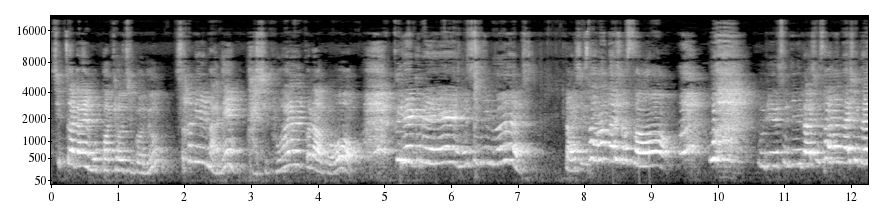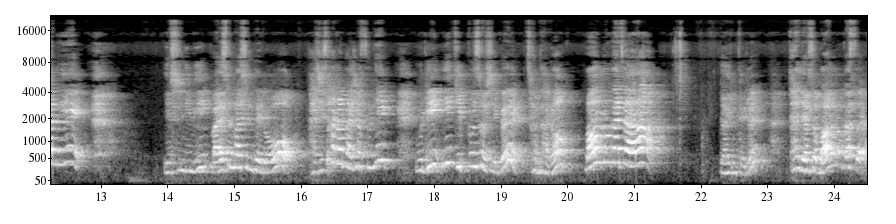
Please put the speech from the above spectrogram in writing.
십자가에 못 박혀 후 3일 만에 다시 부활할 거라고. 그래, 그래. 예수님은 다시 살아나셨어. 와, 우리 예수님이 다시 살아나시다니. 예수님이 말씀하신 대로 다시 살아나셨으니 우리 이 기쁜 소식을 전하러 마을로 가자. 여인들은 달려서 마을로 갔어요.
